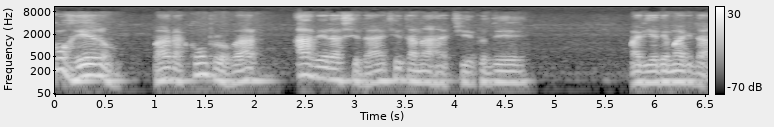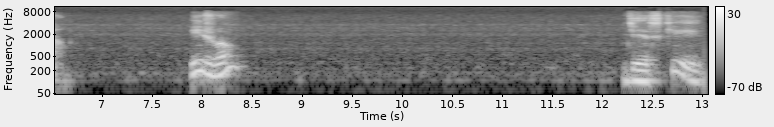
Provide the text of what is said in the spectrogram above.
correram para comprovar a veracidade da narrativa de Maria de Magdala. E João diz que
